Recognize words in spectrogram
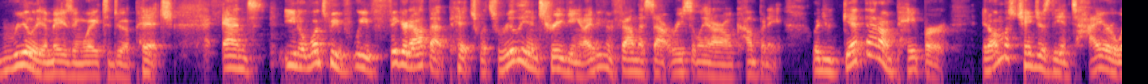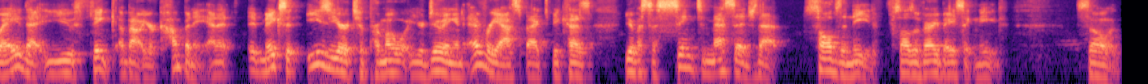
really amazing way to do a pitch. And you know, once we've we've figured out that pitch, what's really intriguing, and I've even found this out recently in our own company, when you get that on paper, it almost changes the entire way that you think about your company, and it it makes it easier to promote what you're doing in every aspect because you have a succinct message that solves a need, solves a very basic need. So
